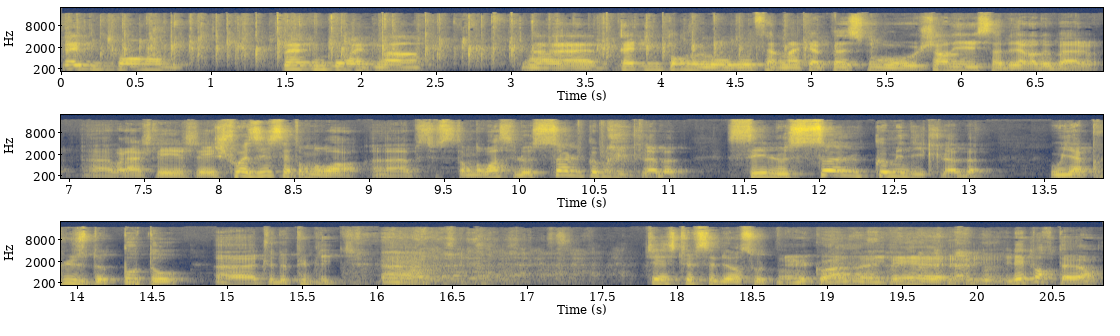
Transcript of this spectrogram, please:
content, très content d'être là. Euh, très content de, de faire ma captation au Charlie et sa bière à deux balles. Euh, voilà, je l'ai- choisi cet endroit euh, parce que cet endroit c'est le seul comedy club. C'est le seul comedy club où il y a plus de poteaux euh, que de public. Qu'est-ce que c'est bien soutenu, quoi. Il est, il porteur.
